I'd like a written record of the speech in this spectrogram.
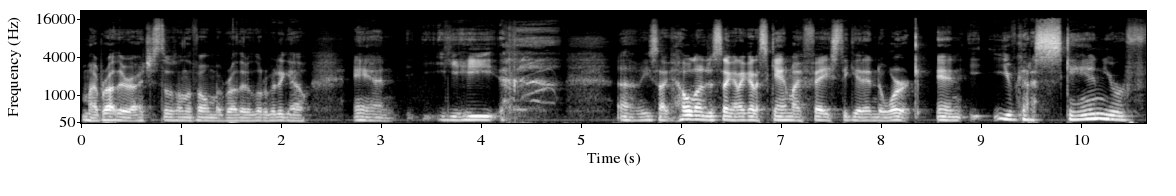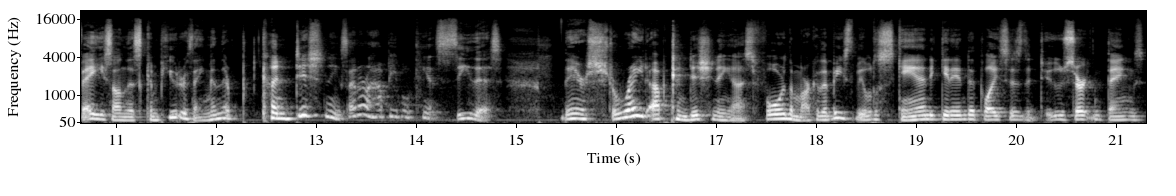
my brother, I just was on the phone with my brother a little bit ago, and he. Uh, he's like, hold on just a second. I got to scan my face to get into work. And you've got to scan your face on this computer thing. Man, they're conditioning. So I don't know how people can't see this. They are straight up conditioning us for the mark of the beast to be able to scan to get into places, to do certain things.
